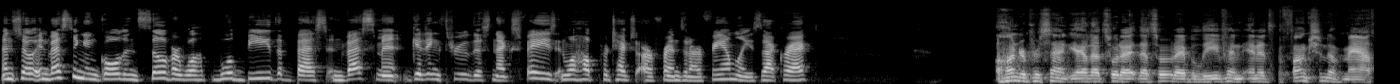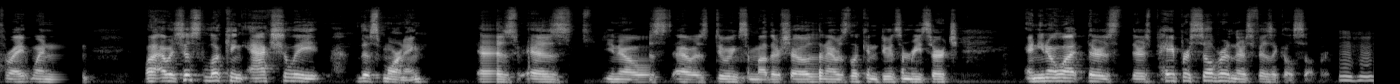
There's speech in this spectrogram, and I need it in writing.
And so investing in gold and silver will, will be the best investment getting through this next phase and will help protect our friends and our families. Is that correct? A hundred percent. Yeah, that's what I, that's what I believe. And, and it's a function of math, right? When, well, I was just looking actually this morning as as you know as I was doing some other shows and I was looking doing some research and you know what there's there's paper silver and there's physical silver mm-hmm.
